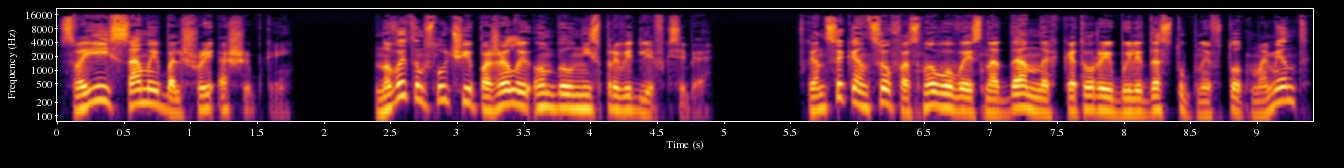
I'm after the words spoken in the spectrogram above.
своей самой большой ошибкой. Но в этом случае, пожалуй, он был несправедлив к себе. В конце концов, основываясь на данных, которые были доступны в тот момент,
